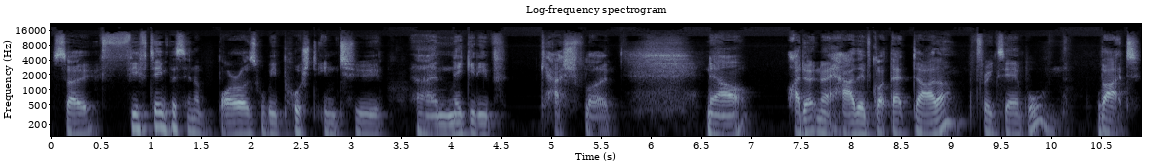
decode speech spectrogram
So 15% of borrowers will be pushed into uh, negative cash flow. Now, I don't know how they've got that data, for example, but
